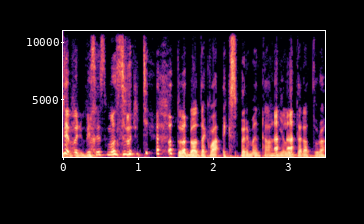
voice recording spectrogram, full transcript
Nebo kdyby se moc vrtěl. to by byla taková experimentální literatura.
